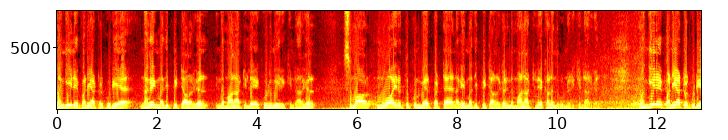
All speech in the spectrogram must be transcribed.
வங்கியிலே பணியாற்றக்கூடிய நகை மதிப்பீட்டாளர்கள் இந்த மாநாட்டிலே குழுமி இருக்கின்றார்கள் சுமார் மூவாயிரத்துக்கும் மேற்பட்ட நகை மதிப்பீட்டாளர்கள் இந்த மாநாட்டிலே கலந்து கொண்டிருக்கின்றார்கள். வங்கியிலே பணியாற்றக்கூடிய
